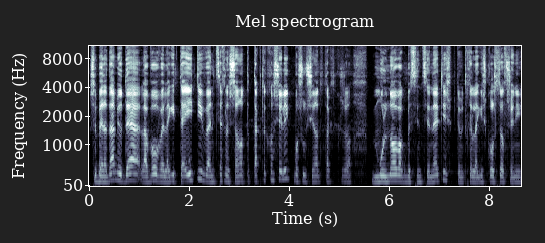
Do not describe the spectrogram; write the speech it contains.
שבן אדם יודע לבוא ולהגיד טעיתי ואני צריך לשנות את הטקטיקה שלי, כמו שהוא שינה את הטקטיקה שלו מול נובק בסינסנטי, שפתאום התחיל להגיש כל סרב שני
